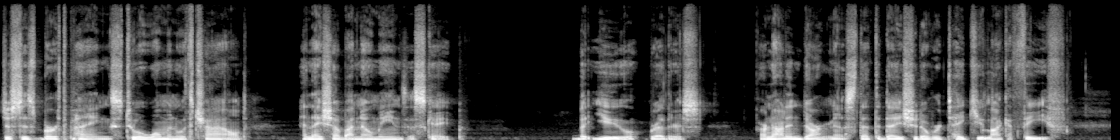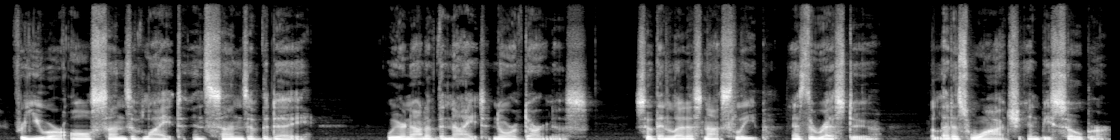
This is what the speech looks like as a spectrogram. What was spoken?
just as birth pangs to a woman with child, and they shall by no means escape. But you, brothers, are not in darkness that the day should overtake you like a thief. For you are all sons of light and sons of the day. We are not of the night nor of darkness. So then let us not sleep, as the rest do, but let us watch and be sober.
